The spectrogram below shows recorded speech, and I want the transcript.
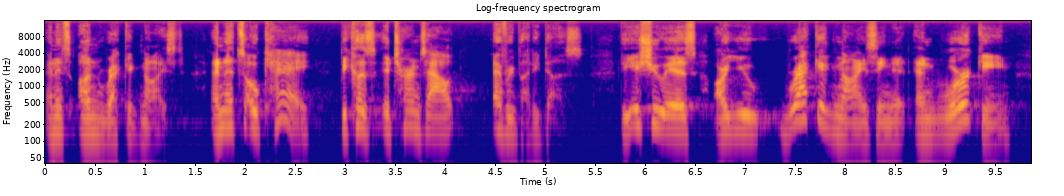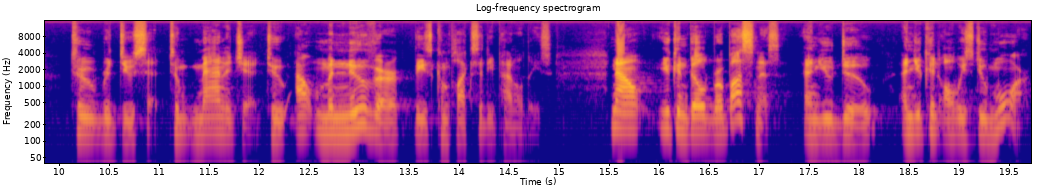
and it's unrecognized. And that's okay because it turns out everybody does. The issue is, are you recognizing it and working to reduce it, to manage it, to outmaneuver these complexity penalties. Now, you can build robustness, and you do, and you can always do more.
